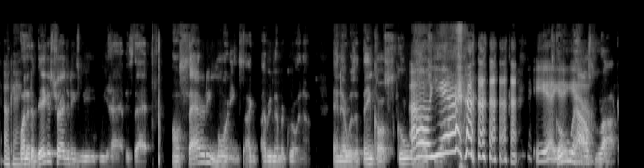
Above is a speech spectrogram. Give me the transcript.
okay. One of the biggest tragedies we we have is that on Saturday mornings, I, I remember growing up, and there was a thing called Schoolhouse. Rock. Oh yeah, yeah, Schoolhouse yeah. Rock.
